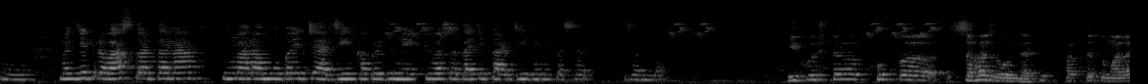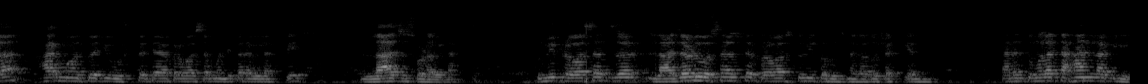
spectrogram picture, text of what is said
म्हणजे प्रवास करताना तुम्हाला मोबाईल चार्जिंग कपडे धुणे किंवा स्वतःची काळजी घेणे कसं जमलं? ही गोष्ट खूप सहज होऊन जाते. फक्त तुम्हाला फार महत्वाची गोष्ट त्या प्रवासामध्ये करावी लागते. लाज सोडावी लागते. तुम्ही प्रवासात जर लाजाळू असाल तर प्रवास तुम्ही करूच नका तो शक्य नाही. कारण तुम्हाला तहान लागली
